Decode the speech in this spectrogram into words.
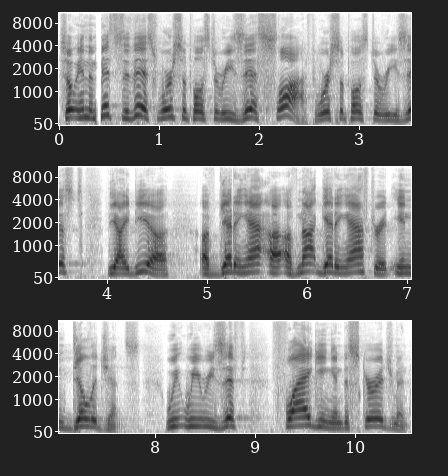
So, in the midst of this, we're supposed to resist sloth. We're supposed to resist the idea of, getting a, uh, of not getting after it in diligence. We, we resist flagging and discouragement.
